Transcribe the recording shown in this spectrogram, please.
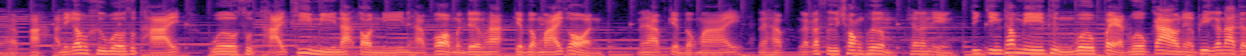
นะครับอะอันนี้ก็คือเวิลด์สุดท้ายเวิลด์สุดท้ายที่มีณตอนนี้นะครับก็เหมือนเดิมฮะเก็บดอกไม้ก่อน นะครับ เก็บดอกไม้นะครับ แล้วก็ซื้อช่องเพิ่มแค่นั้นเอง จริง ๆ ถ้ามีถึงเวิลด์8เวิลด์9เนี่ยพี่ก็น่าจะ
